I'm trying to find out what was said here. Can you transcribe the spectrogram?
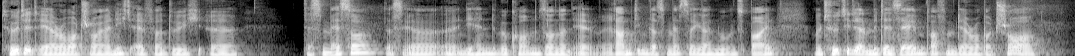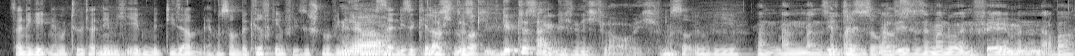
tötet er Robert Shaw ja nicht etwa durch äh, das Messer, das er äh, in die Hände bekommt, sondern er rammt ihm das Messer ja nur ins Bein und tötet ihn dann mit derselben Waffe, mit der Robert Shaw seine Gegner getötet hat, nämlich eben mit dieser, er muss noch einen Begriff geben für diese Schnur, wie nennt man das denn, diese das, Killerschnur. das gibt es eigentlich nicht, glaube ich. muss doch irgendwie, Man, man, man, sieht man es, man sieht es immer nur in Filmen, aber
